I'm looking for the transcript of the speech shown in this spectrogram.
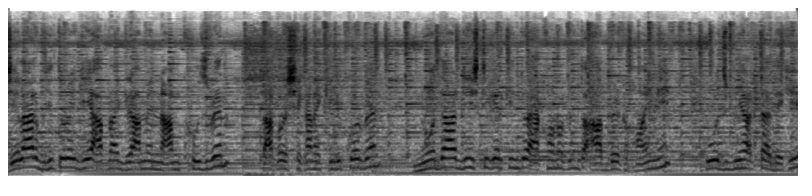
জেলার ভিতরে গিয়ে আপনার গ্রামের নাম খুঁজবেন, তারপর সেখানে ক্লিক করবেন। নোদা ডিস্ট্রিক্টের কিন্তু এখনও কিন্তু আপডেট হয়নি, কোচবিহারটা দেখি।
